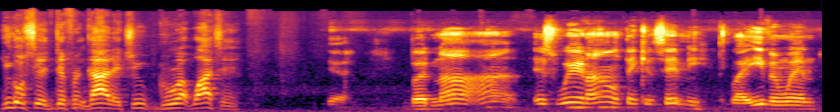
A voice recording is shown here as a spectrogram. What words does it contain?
you're gonna see a different guy that you grew up watching. Yeah, but nah, I, it's weird. I don't think it's hit me. Like even when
